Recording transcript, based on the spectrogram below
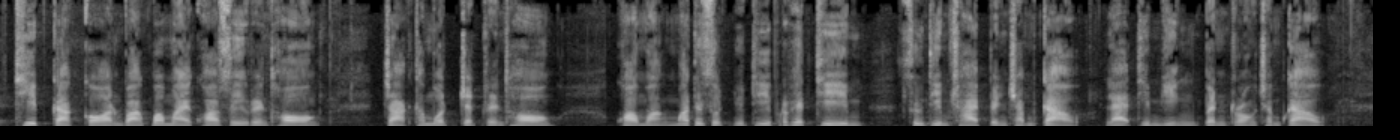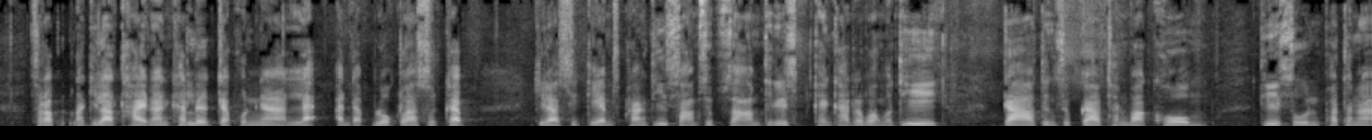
ษทีพกากรวางเป้าหมายคว้า4เหรียญทอง จากทั้งหมด 7เหรียญทอง ความหวังมากที่สุดอยู่ที่ประเภททีม ซึ่งทีมชายเป็นแชมป์เก่า และทีมหญิงเป็นรองแชมป์เก่าสำหรับนักกีฬาไทยนั้นคัดเลือกจากผลงานและอันดับโลกล่าสุดครับกีฬาซีเกมส์ครั้งที่ 33เทนนิสแข่งขันระหว่างวันที่9-19ธันวาคม ที่ศูนย์พัฒนา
